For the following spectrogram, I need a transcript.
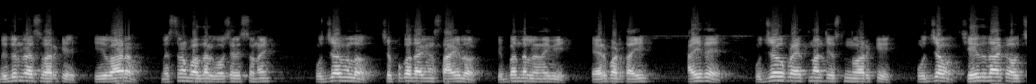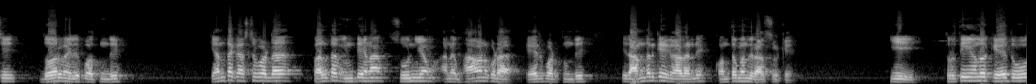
మిథున రాశి వారికి ఈ వారం మిశ్రమ ఫలితాలు గోచరిస్తున్నాయి. ఉద్యోగంలో చెప్పుకోదగిన స్థాయిలో ఇబ్బందులు అనేవి ఏర్పడతాయి. అయితే ఉద్యోగ ప్రయత్నాలు చేస్తున్న వారికి ఉద్యోగం చేతి దాకా వచ్చి దూరం వెళ్ళిపోతుంది. ఎంత కష్టపడ్డా ఫలితం ఇంతేనా శూన్యం అనే భావన కూడా ఏర్పడుతుంది. ఇది అందరికీ కాదండి కొంతమంది రాసులకే ఈ తృతీయంలో కేతువు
